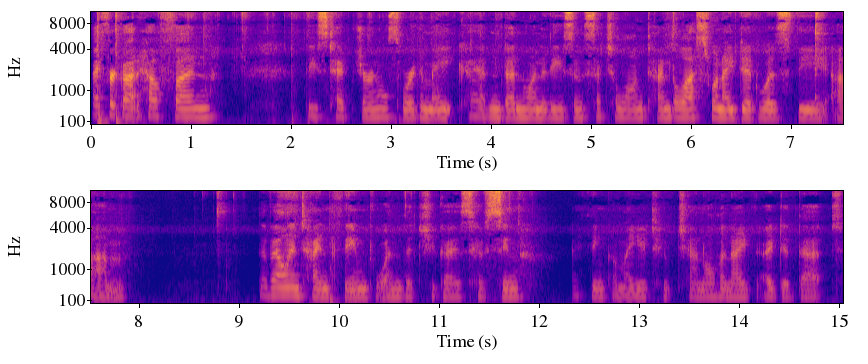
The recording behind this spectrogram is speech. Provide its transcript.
I forgot how fun these type journals were to make. I hadn't done one of these in such a long time. The last one I did was the um, the Valentine themed one that you guys have seen, I think, on my YouTube channel. And I, I did that,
